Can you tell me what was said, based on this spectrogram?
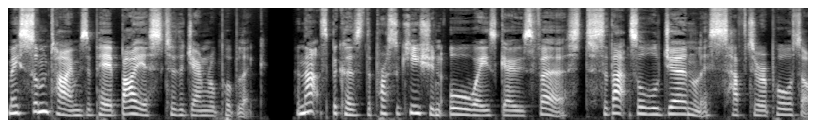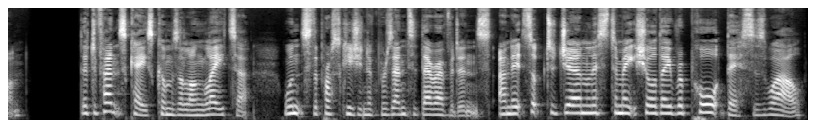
may sometimes appear biased to the general public. And that's because the prosecution always goes first, so that's all journalists have to report on. The defence case comes along later, once the prosecution have presented their evidence, and it's up to journalists to make sure they report this as well,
